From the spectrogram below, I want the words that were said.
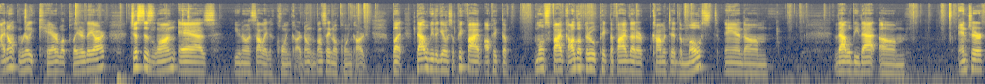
I don't really care what player they are, just as long as you know it's not like a coin card. Don't don't say no coin card, but that will be the giveaway. So pick five. I'll pick the most five. I'll go through pick the five that are commented the most, and um, that will be that. Um, enter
